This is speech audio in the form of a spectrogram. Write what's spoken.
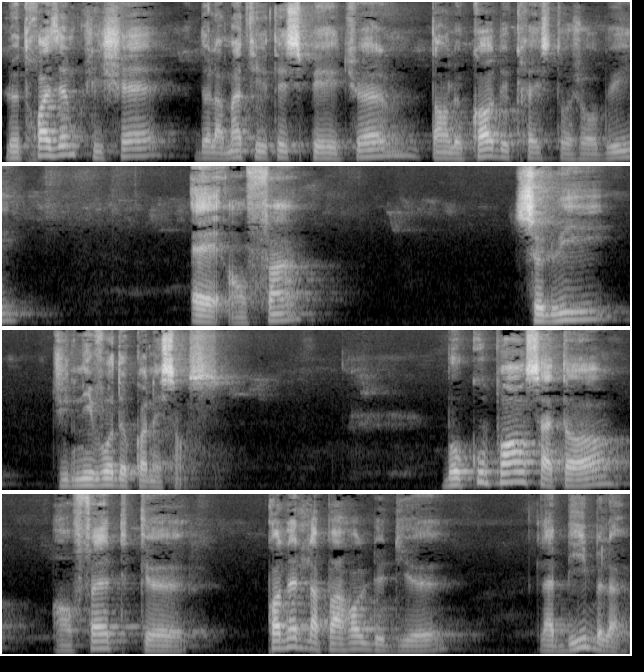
Le troisième cliché de la maturité spirituelle dans le corps de Christ aujourd'hui est enfin celui du niveau de connaissance. Beaucoup pensent à tort en fait que connaître la parole de Dieu, la Bible,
